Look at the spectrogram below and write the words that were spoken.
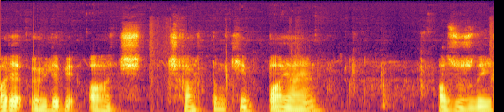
Var ya öyle bir ağaç çıkarttım ki bayağı yani. Az uz değil.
